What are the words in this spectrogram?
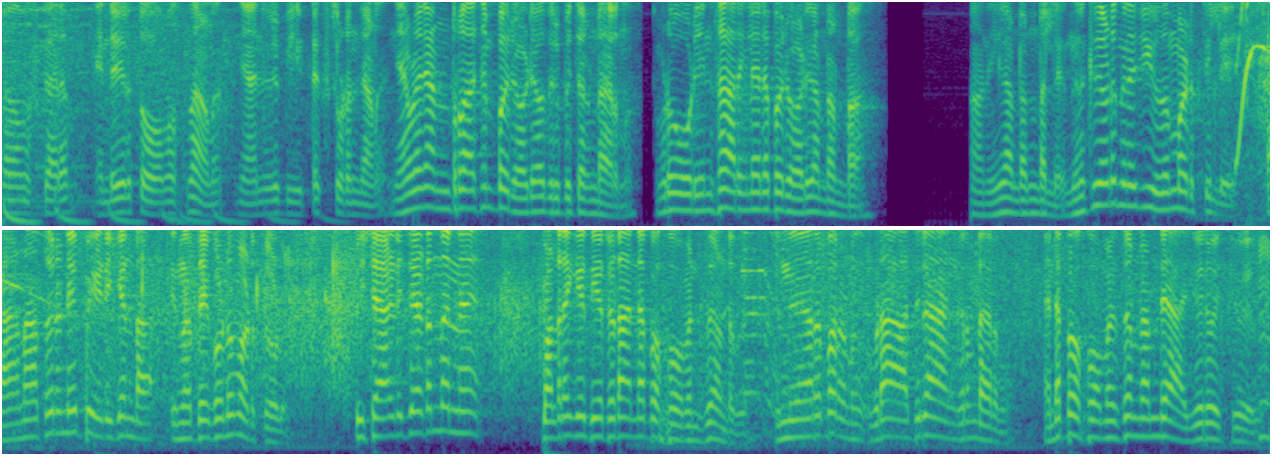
Hello നമസ്കാരം. എന്റെ പേര് തോമസ് എന്നാണ്. ഞാനൊരു ബി ടെക് സ്റ്റുഡന്റ് ആണ്. ഞാൻ ഇവിടെ രണ്ട് പ്രാവശ്യം പരിപാടി അവതരിപ്പിച്ചിട്ടുണ്ടായിരുന്നു. ഇവിടെ ഓഡിയൻസ് ആരെങ്കിലും എന്റെ പരിപാടി കണ്ടിട്ടുണ്ടോ? ആ നീ കണ്ടിട്ടുണ്ടല്ലേ? നിനക്ക് ഇവിടെ നിന്റെ ജീവിതം മടുത്തില്ലേ? കാണാത്തവരുണ്ടെങ്കിൽ പേടിക്കണ്ട. ഇന്നത്തേക്കൊണ്ടും മടുത്തോളൂ. പിശാടി ചേട്ടൻ തന്നെ വളരെ ഗതിയായിട്ടാണ് എന്റെ പെർഫോമൻസ് കണ്ടത്. ഇന്ന് നേരെ പറഞ്ഞു ഇവിടെ ആദ്യം ആങ്കർ ഉണ്ടായിരുന്നു. എന്റെ പെർഫോമൻസ് കണ്ടാണ് രാജി വരെ വെച്ച് പോയത്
